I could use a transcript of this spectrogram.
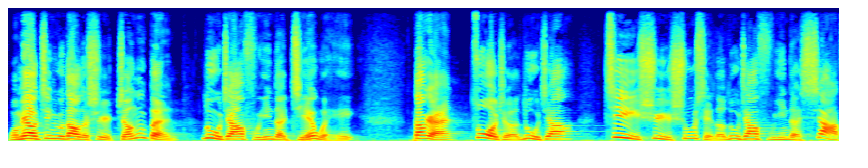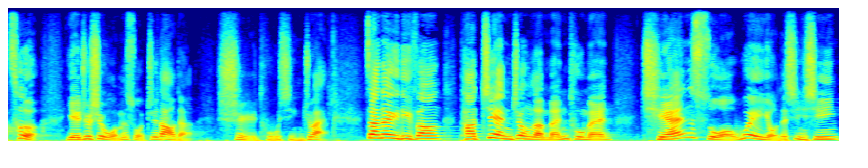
我们要进入到的是整本路加福音的结尾。当然，作者路加继续书写了路加福音的下册，也就是我们所知道的《使徒行传》。在那个地方，他见证了门徒们前所未有的信心。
